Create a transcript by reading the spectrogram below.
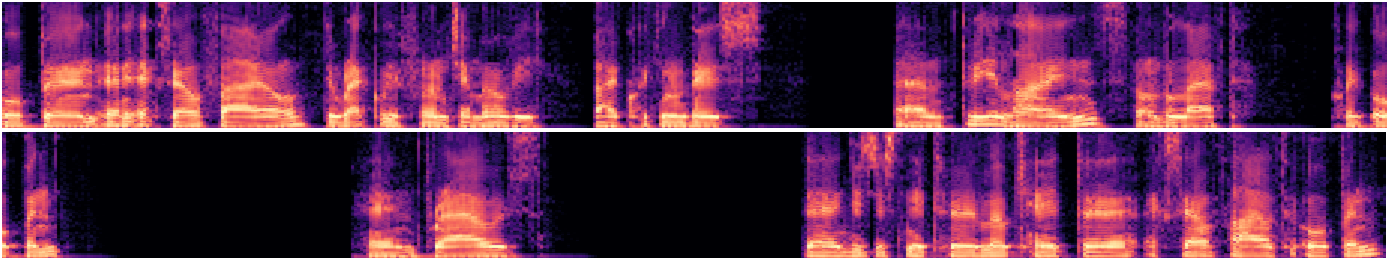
open any Excel file directly from Jamovi by clicking this um, three lines on the left. Click open and browse. Then you just need to locate the Excel file to open.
